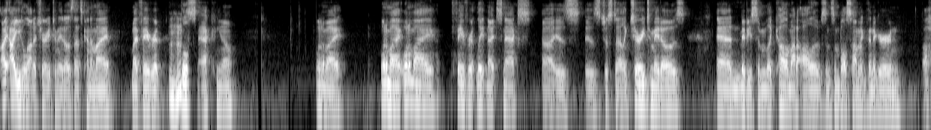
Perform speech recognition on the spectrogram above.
I I eat a lot of cherry tomatoes. That's kind of my my favorite Mhm. little snack. You know, one of my one of my one of my favorite late night snacks uh, is is just uh, like cherry tomatoes and maybe some like Kalamata olives and some balsamic vinegar and oh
